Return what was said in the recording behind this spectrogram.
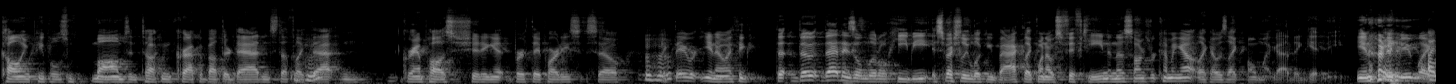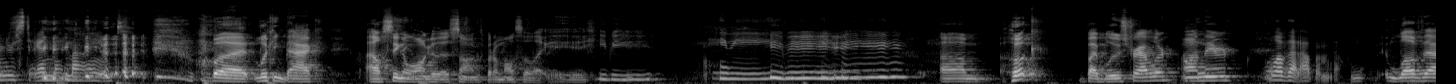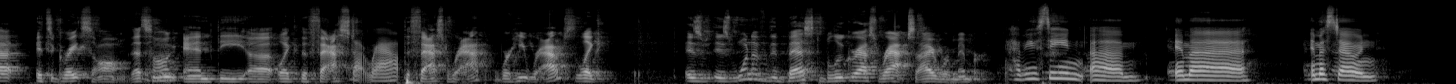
calling people's moms and talking crap about their dad and stuff Mm-hmm. like that and grandpas shitting at birthday parties. So, Mm-hmm. like they were, you know, I think that th- that is a little heebie, especially looking back like when I was 15 and those songs were coming out, like I was like, "Oh my god, they get me." You know what I mean? Like Understand my mind. but looking back, I'll sing along to those songs, but I'm also like, eh, Hebe, Hebe. Hebe. Um, Hook by Blues Traveler on there. Love that album though. Love that. It's a great song. That song and the uh, like the fast That rap. the fast rap where he raps like is is one of the best bluegrass raps I remember. Have you seen um, Emma Emma Stone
